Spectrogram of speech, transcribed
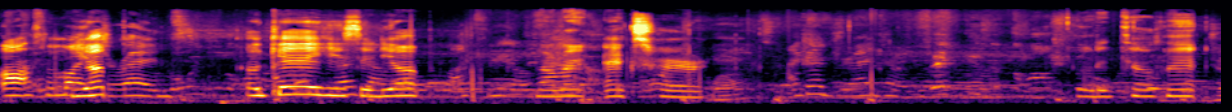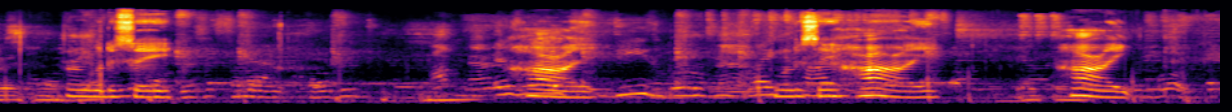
off of my Yup. dreads. Okay, he said, yup. Now X her. I got dreads on. I'm gonna tell her. I'm gonna say hi. These babies like I'm gonna say hi. Hi.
